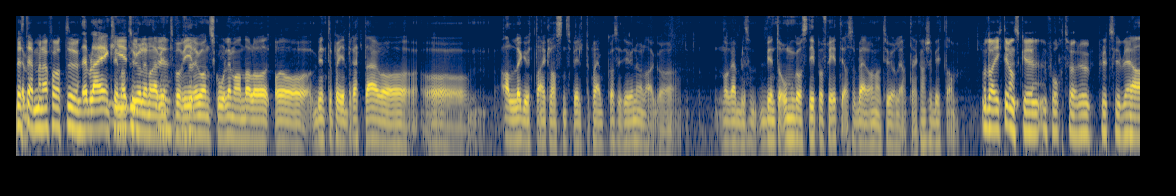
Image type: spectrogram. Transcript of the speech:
bestemme deg for at du Det ble egentlig et naturlig når jeg eh, begynte på videregående skole i Mandal og, og begynte på idrett der. Og, og alle gutta i klassen spilte på MK sitt juniorlag. Og når jeg liksom begynte å omgås de på fritida, så ble det naturlig at jeg kanskje bytta om. Og da gikk det ganske fort før du plutselig ble Ja,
